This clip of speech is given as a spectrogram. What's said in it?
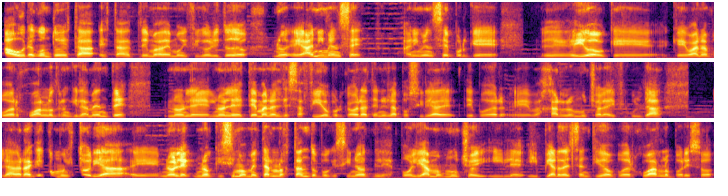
ahora con todo este tema de modificador y todo, no, eh, anímense, anímense porque les digo que, van a poder jugarlo tranquilamente, no le, teman al desafío porque ahora tenés la posibilidad de, poder bajarlo mucho a la dificultad la verdad que como historia eh, no, le, no quisimos meternos tanto porque si no le espoleamos mucho y, pierde el sentido de poder jugarlo, por eso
